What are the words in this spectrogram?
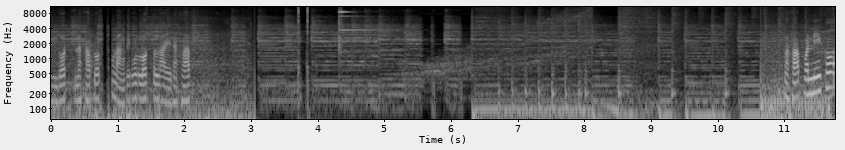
มีรถนะครับรถข้างหลังเรียกว่ารถอะไรนะครับนะครับ วันนี้ก็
